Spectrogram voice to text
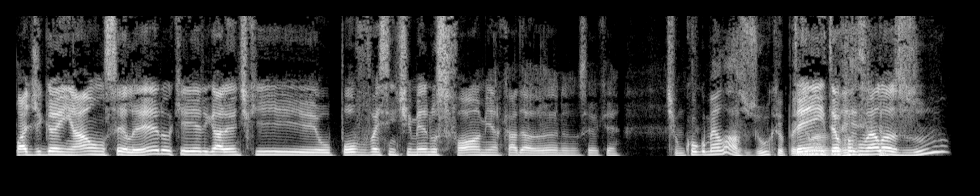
pode ganhar um celeiro que ele garante que o povo vai sentir menos fome a cada ano, não sei o quê. Tinha um cogumelo azul que eu peguei. Tem, tem o cogumelo azul.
